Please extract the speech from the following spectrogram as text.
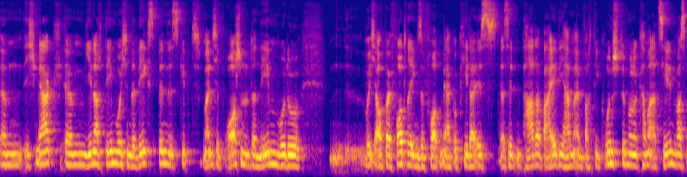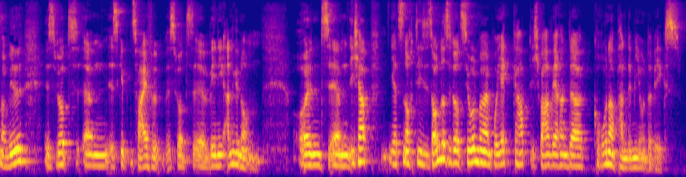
Ähm, ich merke, ähm, je nachdem, wo ich unterwegs bin, es gibt manche Branchenunternehmen, wo du wo ich auch bei Vorträgen sofort merke, okay, da ist, da sind ein paar dabei, die haben einfach die Grundstimme und kann man erzählen, was man will. Es wird, ähm, es gibt einen Zweifel, es wird äh, wenig angenommen. Und ähm, ich habe jetzt noch die Sondersituation bei meinem Projekt gehabt. Ich war während der Corona-Pandemie unterwegs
